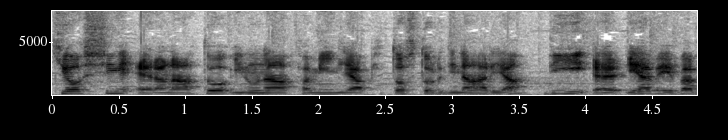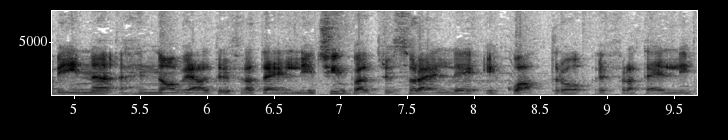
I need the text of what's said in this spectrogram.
Kyoshi era nato in una famiglia piuttosto ordinaria di, eh, e aveva ben 9 altri fratelli, 5 altre sorelle e 4 eh, fratelli.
